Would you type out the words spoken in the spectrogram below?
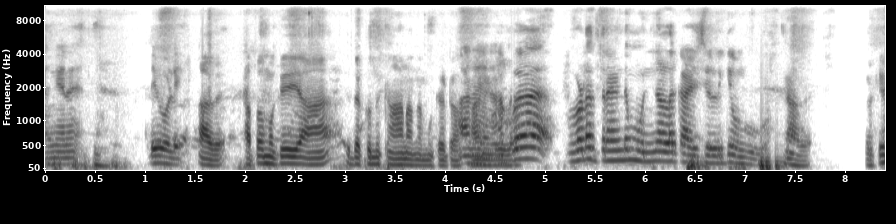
അങ്ങനെ. അടിപൊളി. അതെ. അപ്പൊ നമുക്ക് ഈ ഇതൊക്കെ ഒന്ന് കാണാം നമുക്ക് കേട്ടോ ഇവിടെ എത്രണ്ട് മുന്നുള്ള കാഴ്ചകളിലേക്ക് നമുക്ക് പോവാം. അതെ. ഓക്കെ.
